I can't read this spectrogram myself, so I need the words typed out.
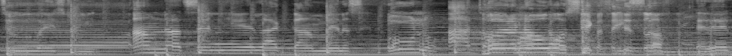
two-way street. I'm not sitting here like I'm innocent. Oh no. I don't But I know no sympathy. this stuff, and it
